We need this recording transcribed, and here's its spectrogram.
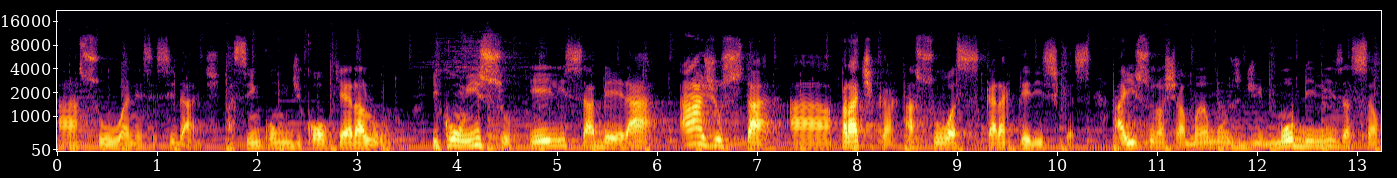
à sua necessidade, assim como de qualquer aluno e com isso ele saberá ajustar a prática às suas características. A isso nós chamamos de mobilização,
